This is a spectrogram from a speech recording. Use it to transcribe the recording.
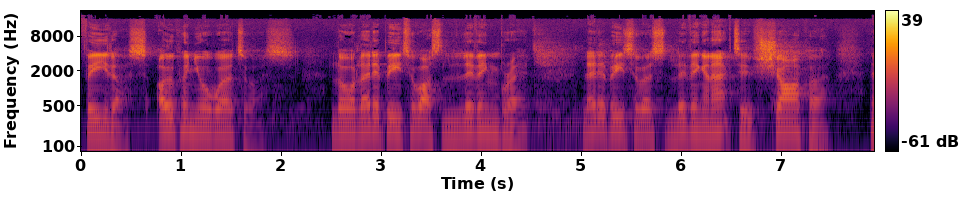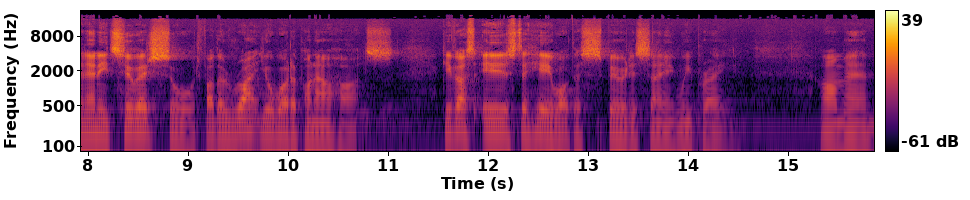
Feed us. Open your word to us. Lord, let it be to us living bread. Let it be to us living and active, sharper than any two edged sword. Father, write your word upon our hearts. Give us ears to hear what the Spirit is saying, we pray. Amen. Amen.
